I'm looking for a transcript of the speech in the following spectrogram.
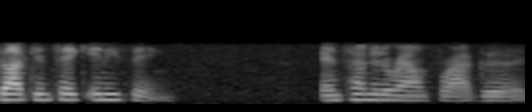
God can take anything and turn it around for our good.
